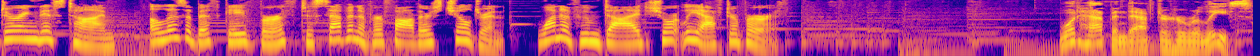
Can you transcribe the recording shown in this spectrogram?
During this time, Elisabeth gave birth to seven of her father's children, one of whom died shortly after birth. What happened after her release?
